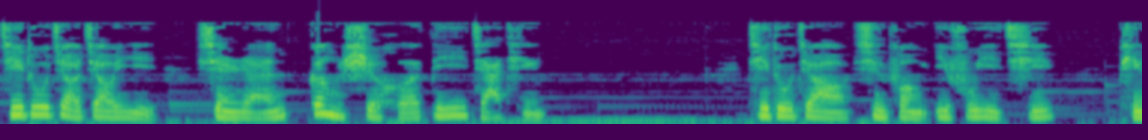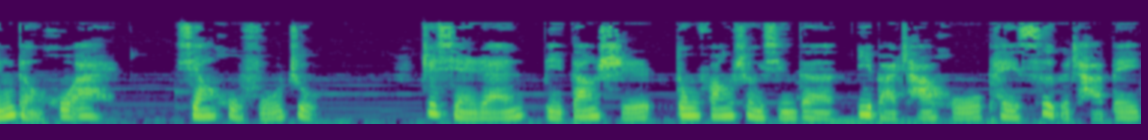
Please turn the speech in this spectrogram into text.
基督教教义显然更适合第一家庭。基督教信奉一夫一妻、平等互爱、相互扶助，这显然比当时东方盛行的一把茶壶配四个茶杯、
